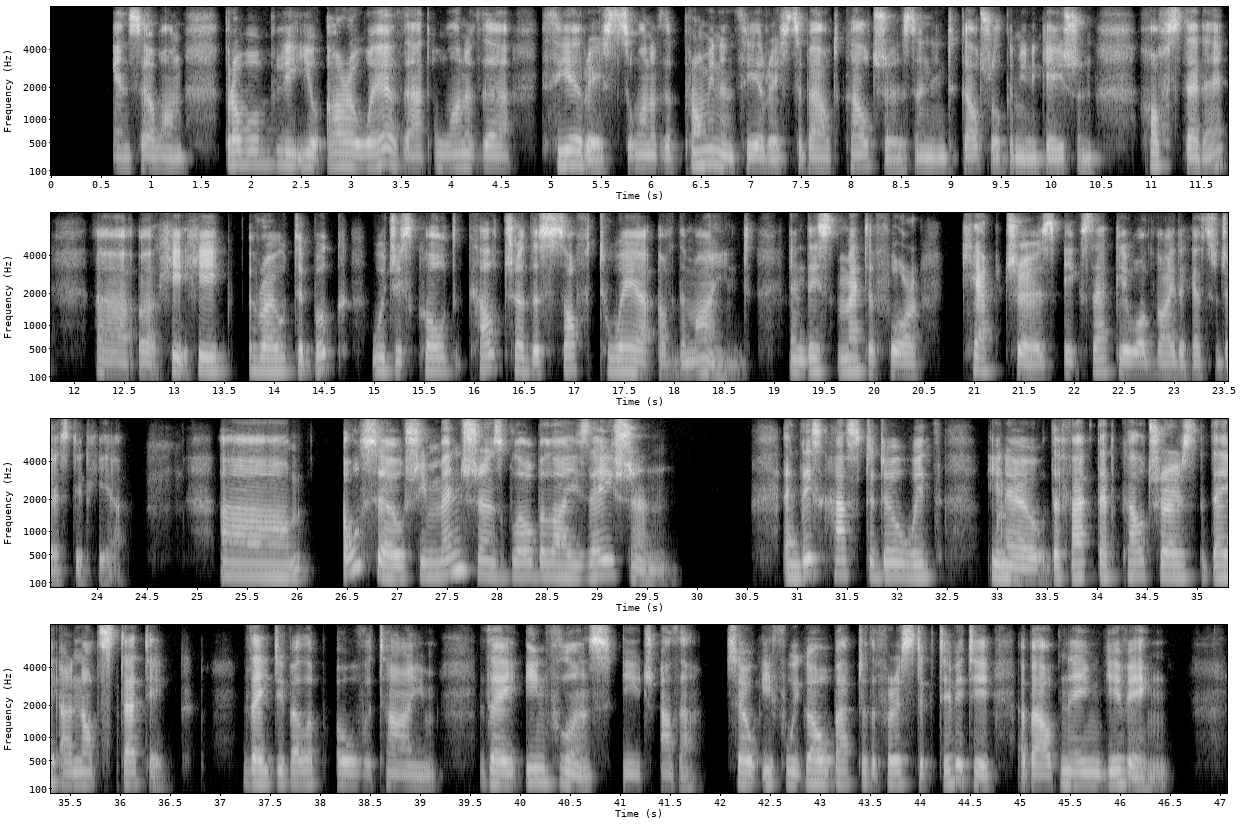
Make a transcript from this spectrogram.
and so on. Probably you are aware that one of the theorists, one of the prominent theorists about cultures and intercultural communication, Hofstede, uh, uh, he, he wrote a book which is called Culture, the Software of the Mind. And this metaphor captures exactly what Vaida has suggested here. Um, also, she mentions globalization. And this has to do with, you know, the fact that cultures, they are not static. They develop over time. They influence each other. So if we go back to the first activity about name giving,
